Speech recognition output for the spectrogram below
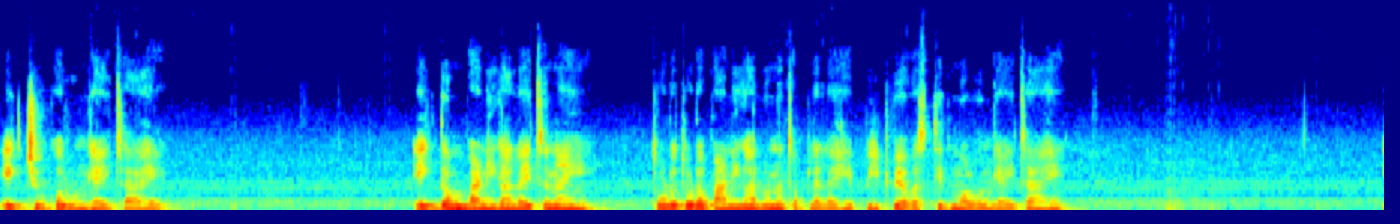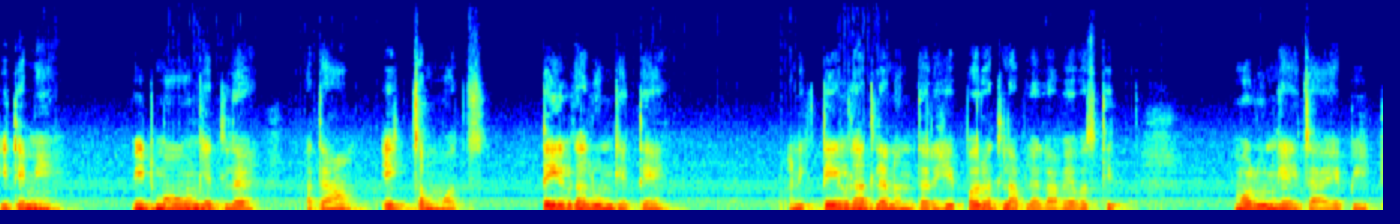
एकजीव करून घ्यायचं आहे. एकदम पाणी घालायचं नाही. थोडं थोडं पाणी घालूनच आपल्याला हे पीठ व्यवस्थित मळून घ्यायचं आहे. इथे मी पीठ मळून घेतलं आहे आता एक चम्मच तेल घालून घेते. आणि तेल घातल्यानंतर हे परतलं आपल्याला व्यवस्थित मळून घ्यायचं आहे पीठ.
